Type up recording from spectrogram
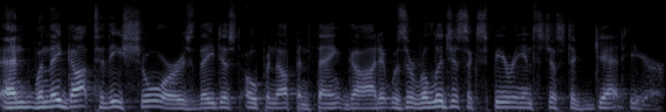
And when they got to these shores, they just opened up and thanked God. It was a religious experience just to get here.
